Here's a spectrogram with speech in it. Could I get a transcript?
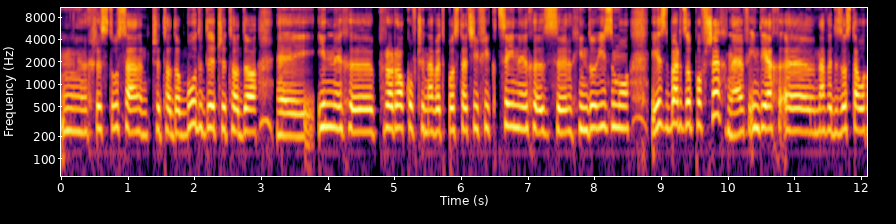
mm, Chrystusa, czy to do Buddy, czy to do e, innych proroków, proroków, czy nawet postaci fikcyjnych z hinduizmu jest bardzo powszechne. W Indiach e, nawet został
